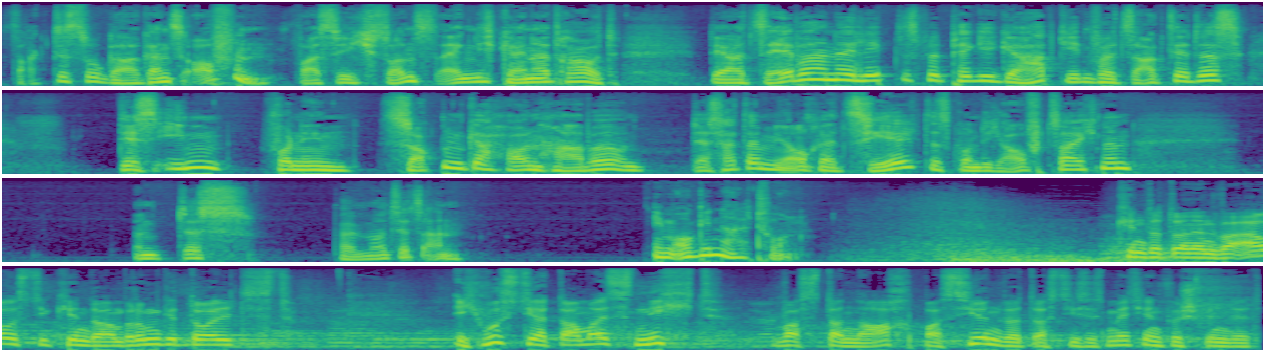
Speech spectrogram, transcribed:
sagt es sogar ganz offen, was sich sonst eigentlich keiner traut. Der hat selber ein Erlebnis mit Peggy gehabt, jedenfalls sagt er das, das ihn von den Socken gehauen habe und das hat er mir auch erzählt, das konnte ich aufzeichnen und das hören wir uns jetzt an. Im Originalton. Kinderdonnen war aus, die Kinder haben rumgedolzt. Ich wusste ja damals nicht, was danach passieren wird, dass dieses Mädchen verschwindet.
